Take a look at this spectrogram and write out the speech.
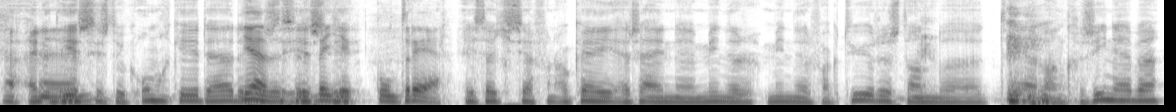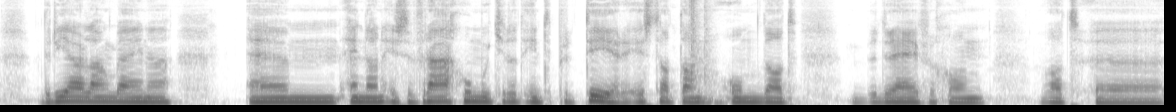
ja en het Ehm, eerste is natuurlijk omgekeerd. Hè? Ja, dat is een beetje contrair. is dat je zegt van oké, er zijn eh, minder, minder vacatures dan we twee jaar lang gezien hebben, drie jaar lang bijna. Ehm, en dan is de vraag, hoe moet je dat interpreteren? Is dat dan omdat bedrijven gewoon wat eh, eh,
